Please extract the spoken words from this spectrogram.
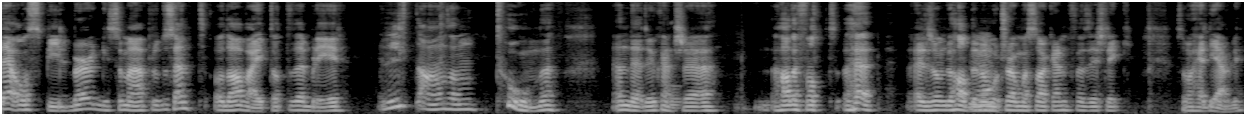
det er også Spielberg som er produsent, og da veit du at det blir en litt annen sånn tone enn det du kanskje hadde fått Eller som du hadde med Ja. Motorsagmassakren, for å si det slik. Som var helt jævlig.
